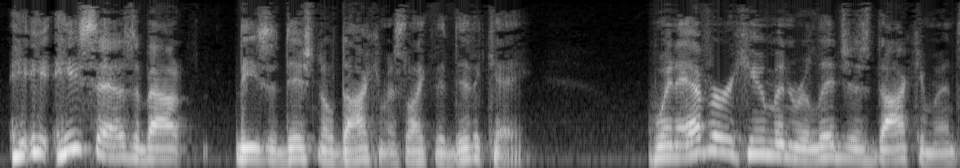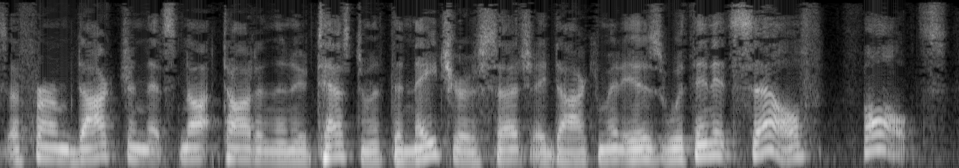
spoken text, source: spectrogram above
he he says about these additional documents like the Didache. Whenever human religious documents affirm doctrine that's not taught in the New Testament, the nature of such a document is within itself false.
